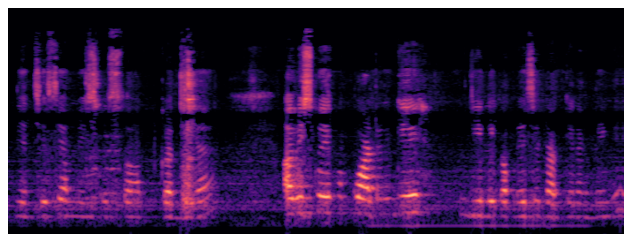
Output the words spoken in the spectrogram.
इतने अच्छे से हमने इसको सॉफ्ट कर दिया है। अब इसको एक हम कॉटन के गीले कपड़े से ढक के रख देंगे।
